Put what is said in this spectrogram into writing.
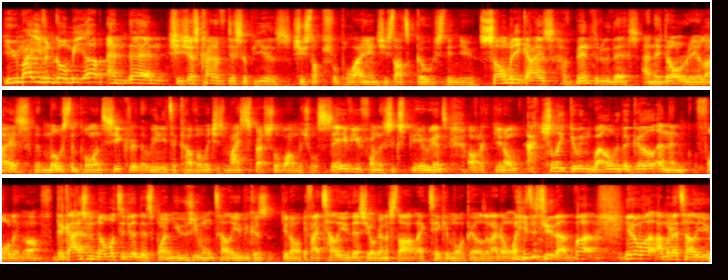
You might even go meet up and then she just kind of disappears. She stops replying. She starts ghosting you. So many guys have been through this and they don't realize the most important secret that we need to cover, which is my special one, which will save you from this experience of like, you know, actually doing well with a girl and then falling off. The guys who know what to do at this point usually won't tell you because, you know, if I tell you this, you're gonna start like taking more girls and I don't want you to do that. But you know what? I'm gonna tell you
